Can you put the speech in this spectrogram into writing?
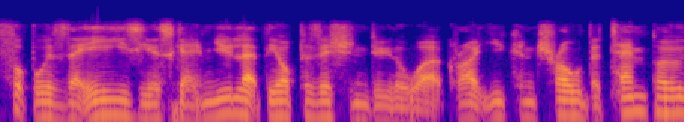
football is the easiest game. You let the opposition do the work, right? You control the tempo,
